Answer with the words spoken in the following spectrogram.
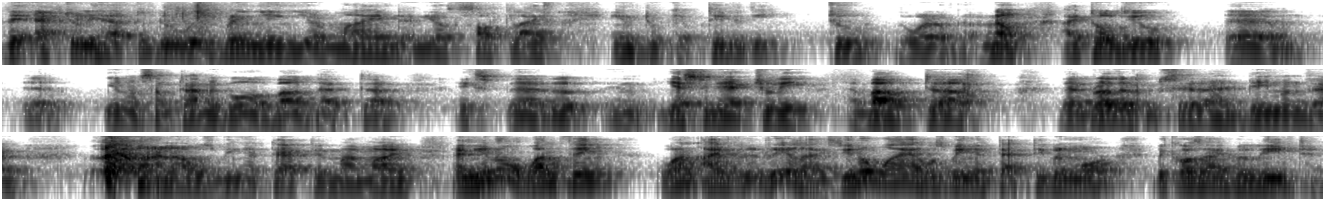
They actually have to do with bringing your mind and your thought life into captivity to the Word of God. Now, I told you, um, uh, you know, some time ago about that. Uh, exp- uh, in, yesterday, actually, about uh, that brother who said I had demons and and I was being attacked in my mind. And you know, one thing, one I realized, you know why I was being attacked even more? Because I believed him.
